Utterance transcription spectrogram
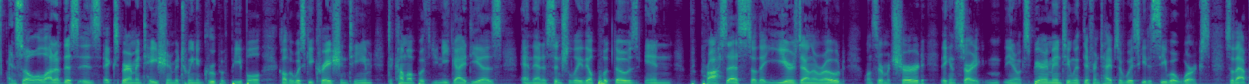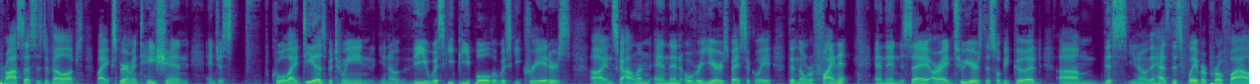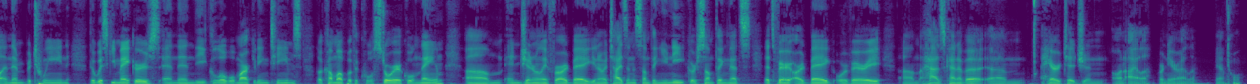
And so a lot of this is experimentation between a group of people called the whiskey creation team to come up with unique ideas. And then essentially they'll put those in process so that years down the road, once they're matured, they can start, you know, experimenting with different types of whiskey to see what works. So that process is developed by experimentation and just cool ideas between you know the whiskey people, the whiskey creators uh, in Scotland, and then over years, basically, then they'll refine it, and then to say, all right, in two years this will be good. Um, this you know it has this flavor profile, and then between the whiskey makers and then the global marketing teams, they'll come up with a cool story or cool name. Um, and generally for Ardbeg, you know, it ties into something unique or something that's that's very Ardbeg or very um, has kind of a um, heritage in on Islay or near Islay. Yeah. Cool.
